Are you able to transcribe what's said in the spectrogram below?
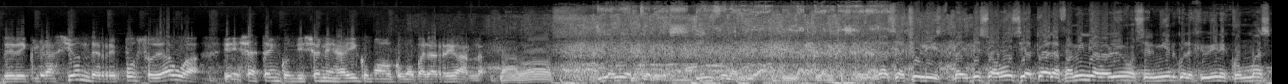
de declaración, de reposo de agua, eh, ya está en condiciones ahí como, como para regarla. Vamos. Día miércoles, Info María, la planta sagrada. Gracias, Chulis. Be- Beso a vos y a toda la familia. Volvemos el miércoles que viene con más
